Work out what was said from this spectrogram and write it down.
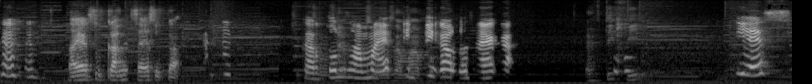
saya suka saya suka Kartun siapa? sama Suka FTV kalau saya kak. FTV. Yes.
